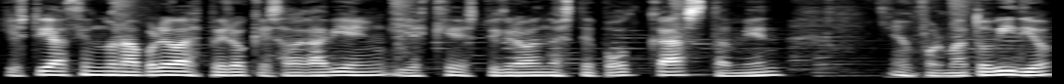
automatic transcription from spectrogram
Y estoy haciendo una prueba, espero que salga bien, y es que estoy grabando este podcast también en formato vídeo,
